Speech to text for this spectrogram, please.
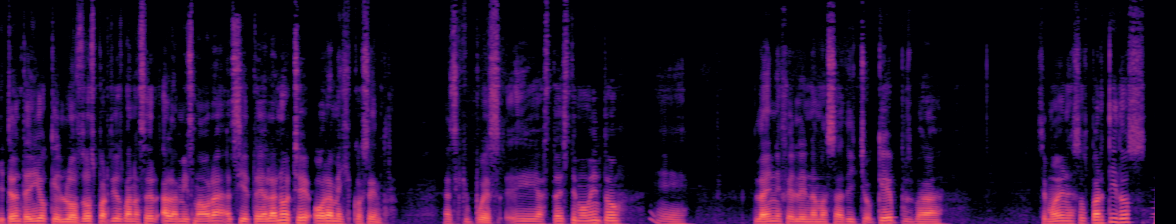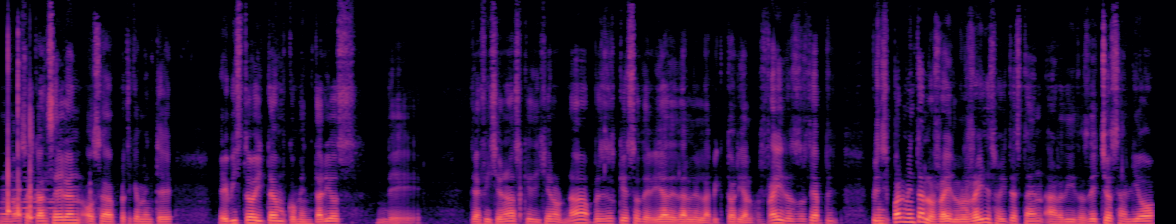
Y tengo entendido que los dos partidos van a ser a la misma hora, a 7 de la noche, hora México Centro. Así que pues eh, hasta este momento eh, la NFL nada más ha dicho que pues va, se mueven esos partidos, no se cancelan, o sea, prácticamente he visto ahorita comentarios de, de aficionados que dijeron, no, pues es que eso debía de darle la victoria a los Raiders, o sea, principalmente a los Raiders, los Raiders ahorita están ardidos, de hecho salió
